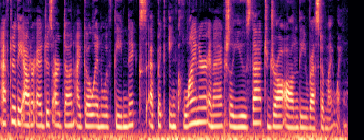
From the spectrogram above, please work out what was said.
After the outer edges are done, I go in with the NYX Epic Ink Liner and I actually use that to draw on the rest of my wing.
